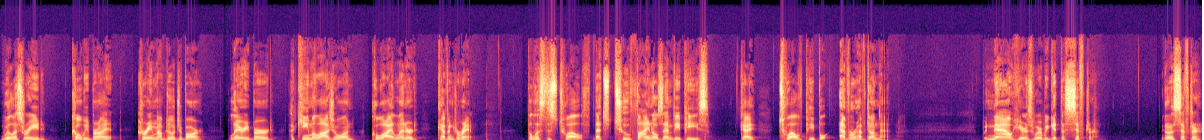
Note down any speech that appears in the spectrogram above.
Willis Reed, Kobe Bryant, Kareem Abdul Jabbar, Larry Bird, Hakeem Olajuwon, Kawhi Leonard, Kevin Durant. The list is 12. That's two finals MVPs. Okay. 12 people ever have done that. But now here's where we get the sifter. You know the sifter,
